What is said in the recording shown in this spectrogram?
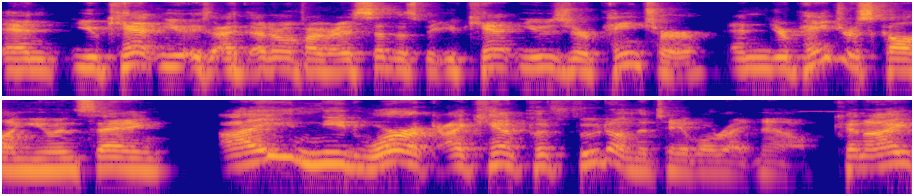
and you can't use I, don't know if i already said this but you can't use your painter. And your painter's calling you and saying i need work. I can't put food on the table right now. Can i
